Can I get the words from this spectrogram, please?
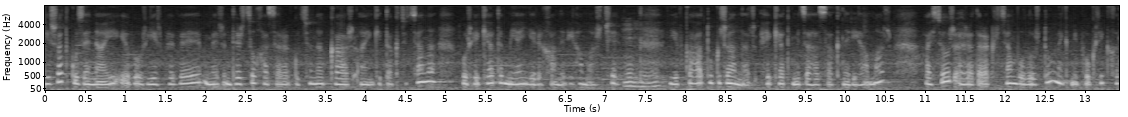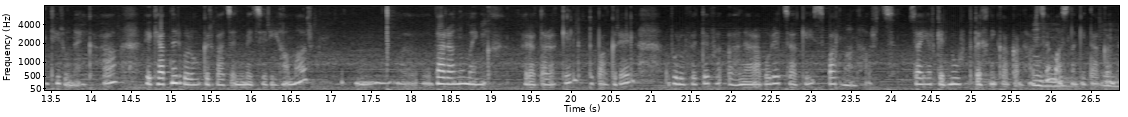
ես շատ կուզենայի, որ երբևէ մեր ընթերցող հասարակությունը գար այն գիտակցությանը, որ հեքիաթը միայն երեխաների համար չէ։ Եվ կա հատուկ ժանր հեքիաթ մեծահասակների համար։ Այսօր հրատարակության ոլորտում մենք մի փոքրիկ խնդիր ունենք, հա, հեքիաթներ, որոնք գրված են մեծերի համար, վարանում ենք հրատարակել, տպագրել, որովհետև հնարավոր է ցակի սպառման հարց։ Սա իհարկե նուրբ տեխնիկական հարց է, մասնագիտական,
